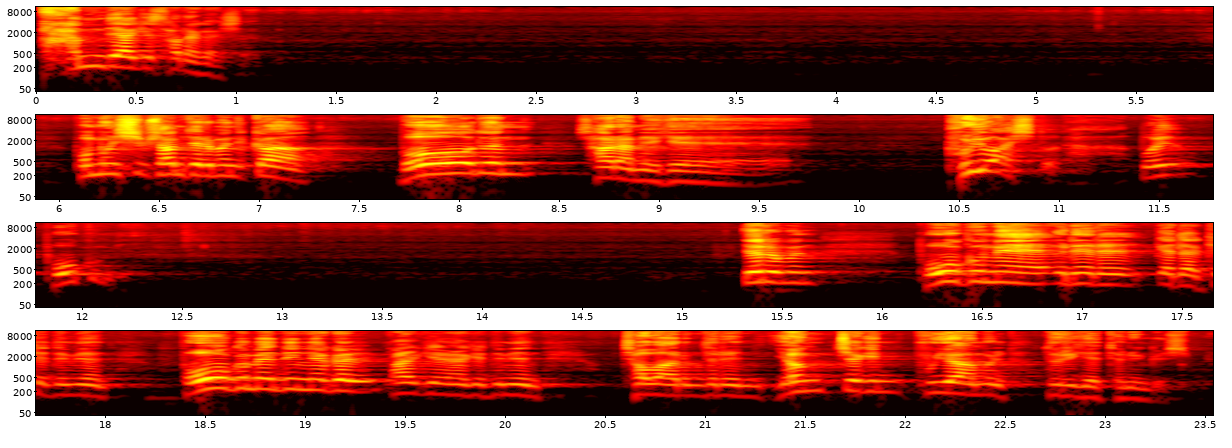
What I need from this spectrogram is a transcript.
담대하게 살아가셔야 돼요. 본문 13절에 보니까 모든 사람에게 부여하시도다. 뭐예요? 복음. 여러분 복음의 은혜를 깨닫게 되면 복음의 능력을 발견하게 되면 저와 여러분들은 영적인 부여함을 누리게 되는 것입니다.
